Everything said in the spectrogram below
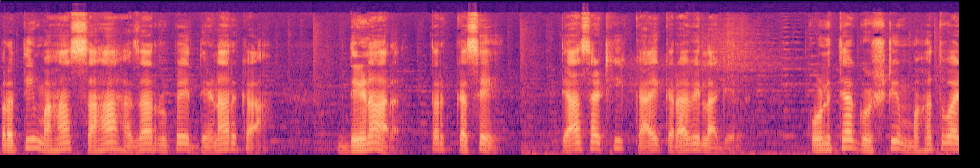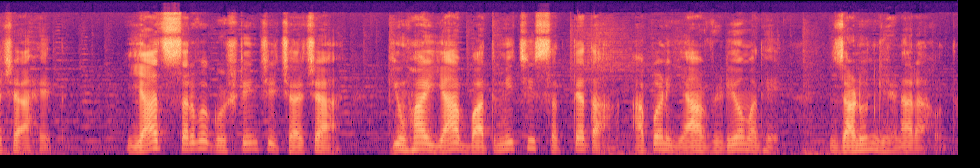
प्रतिमहा सहा हजार रुपये देणार का? देणार तर कसे? त्यासाठी काय करावे लागेल? कोणत्या गोष्टी महत्त्वाच्या आहेत? याच सर्व गोष्टींची चर्चा किंवा या बातमीची सत्यता आपण या व्हिडिओमध्ये जाणून घेणार आहोत.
